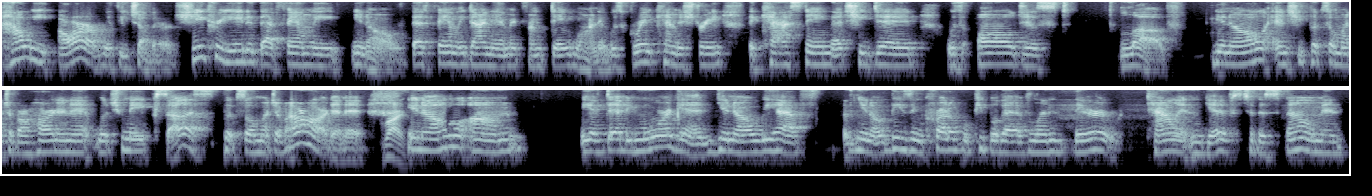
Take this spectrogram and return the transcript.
how we are with each other. She created that family, you know, that family dynamic from day one. It was great chemistry. The casting that she did was all just love, you know, and she put so much of her heart in it, which makes us put so much of our heart in it. Right. You know, um, we have Debbie Morgan, you know, we have, you know, these incredible people that have lent their talent and gifts to this film. And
